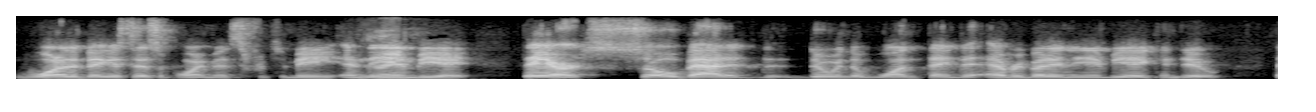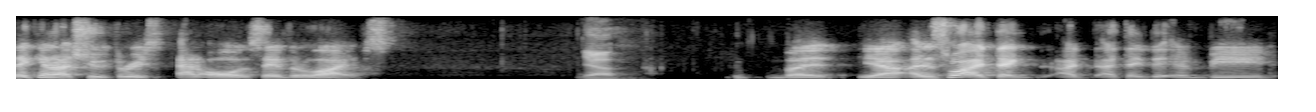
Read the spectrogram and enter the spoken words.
one of the biggest disappointments for to me in the NBA. They are so bad at doing the one thing that everybody in the NBA can do. They cannot shoot threes at all to save their lives. Yeah. But yeah, that's why I think I, I think that Embiid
